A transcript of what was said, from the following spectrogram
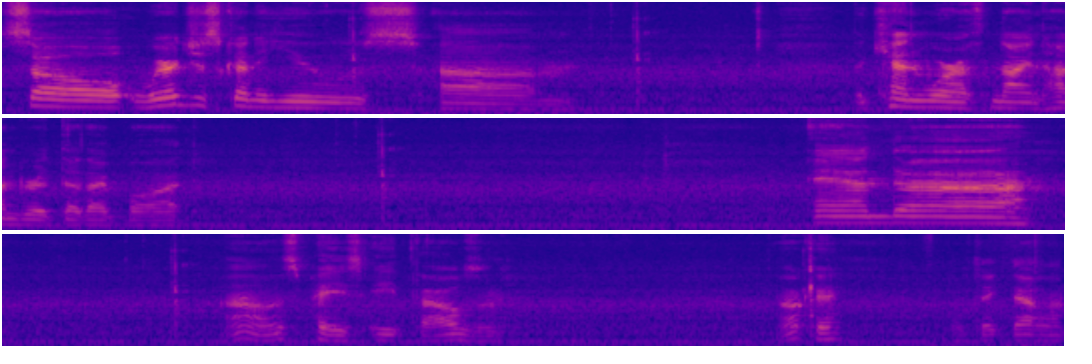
So, we're just gonna use um, the Kenworth 900 that I bought. And, uh Oh, this pays 8000 Okay, we'll take that one.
